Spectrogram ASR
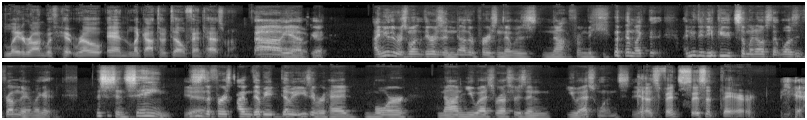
later on with Hit Row and Legado del Fantasma. Oh yeah, Oh, okay. okay. I knew there was one. There was another person that was not from the. and like, the, I knew they debuted someone else that wasn't from there. I'm like, this is insane. This is the first time WWE's ever had more non-US wrestlers than US ones. Yeah. Because Vince isn't there. Yeah.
